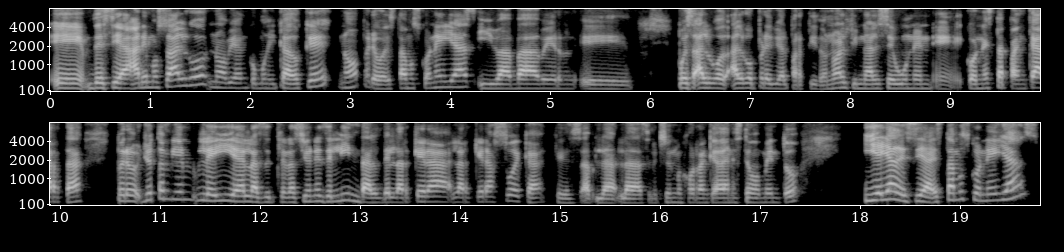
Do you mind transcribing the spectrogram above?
eh, decía, haremos algo, no habían comunicado qué, ¿no? Pero estamos con ellas y va, va a haber eh, pues algo, algo previo al partido, ¿no? Al final se unen eh, con esta pancarta, pero yo también leía las declaraciones de Lindal, de la arquera, la arquera sueca, que es la, la selección mejor ranqueada en este momento, y ella decía, estamos con ellas,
